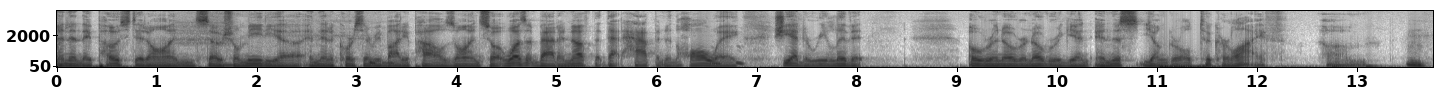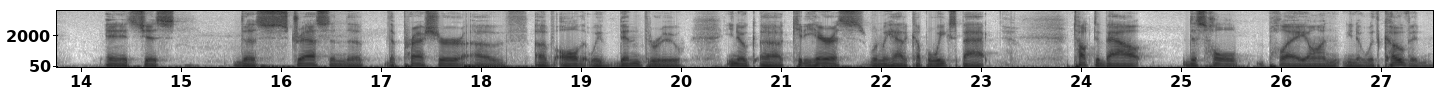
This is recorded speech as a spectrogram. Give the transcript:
and then they post it on social media and then of course everybody piles on so it wasn't bad enough that that happened in the hallway she had to relive it over and over and over again and this young girl took her life. Um, and it's just the stress and the the pressure of of all that we've been through. You know uh, kitty harris when we had a couple weeks back talked about this whole play on you know with covid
